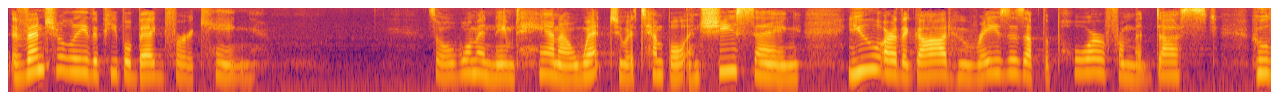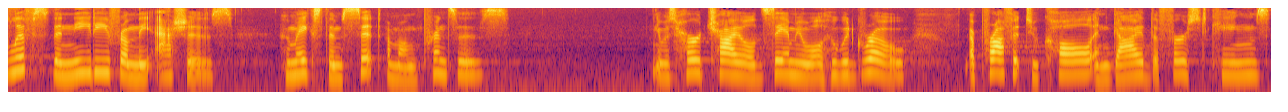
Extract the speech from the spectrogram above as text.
eventually the people begged for a king. So a woman named Hannah went to a temple and she sang, You are the God who raises up the poor from the dust, who lifts the needy from the ashes, who makes them sit among princes. It was her child, Samuel, who would grow, a prophet to call and guide the first kings,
